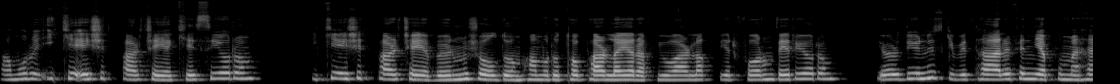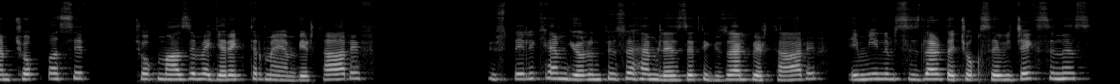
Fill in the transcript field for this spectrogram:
Hamuru iki eşit parçaya kesiyorum. İki eşit parçaya bölmüş olduğum hamuru toparlayarak yuvarlak bir form veriyorum. Gördüğünüz gibi tarifin yapımı hem çok basit, çok malzeme gerektirmeyen bir tarif. Üstelik hem görüntüsü hem lezzeti güzel bir tarif. Eminim sizler de çok seveceksiniz.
